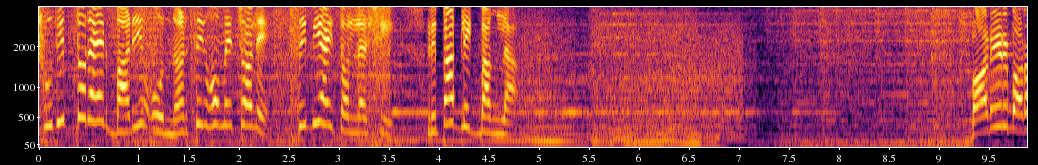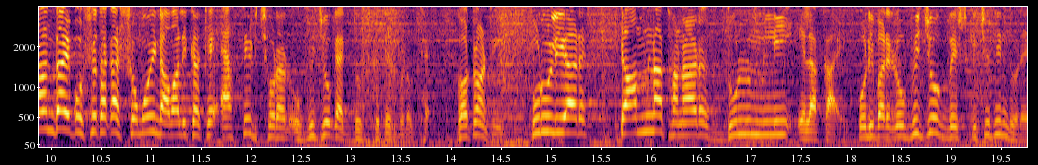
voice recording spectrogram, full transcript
সুদীপ্ত রায়ের বাড়ি ও নার্সিংহোমে চলে সিবিআই তল্লাশি। রিপাবলিক বাংলা। বাড়ির বারান্দায় বসে থাকার সময় নাবালিকাকে অ্যাসিড ছোড়ার অভিযোগ এক দুষ্কৃতের বিরুদ্ধে। ঘটনাটি পুরুলিয়ার টামনা থানার দুলমলি এলাকায়। পরিবারের অভিযোগ, বেশ কিছুদিন ধরে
